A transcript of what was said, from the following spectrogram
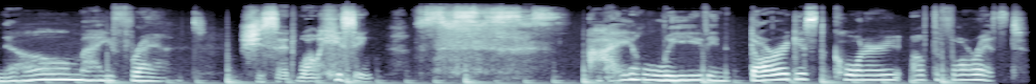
No, my friend. She said while hissing. I live in the darkest corner of the forest.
